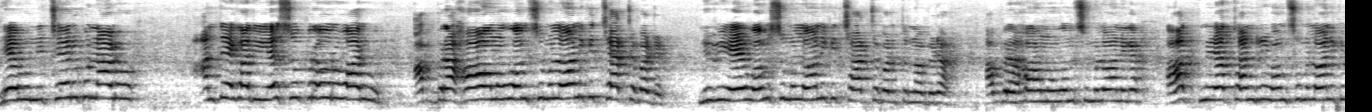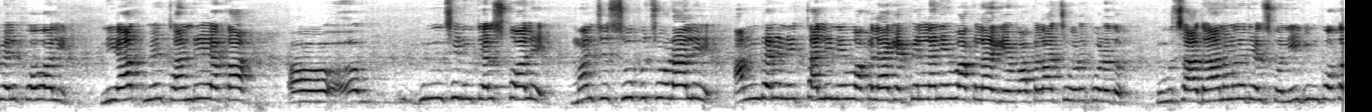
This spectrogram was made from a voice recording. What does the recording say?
దేవుణ్ణి చేరుకున్నాడు. అంతేకాదు యేసు వారు అబ్రహాము వంశములోనికి చేర్చబడ్డాడు నువ్వు ఏ వంశములోనికి చేర్చబడుతున్నావు బిడ? అబ్రహాము వంశములోనిగా ఆత్మీయ తండ్రి వంశములోనికి వెళ్ళిపోవాలి. నీ ఆత్మీయ తండ్రి యొక్క ఆ, గురించి నువ్వు తెలుసుకోవాలి మంచి చూపు చూడాలి. అందరిని తల్లిని ఒకలాగే పిల్లని ఒకలాగే ఒకలా చూడకూడదు. నువ్వు సాధారణంలో తెలుసుకో నీకు ఇంకొక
